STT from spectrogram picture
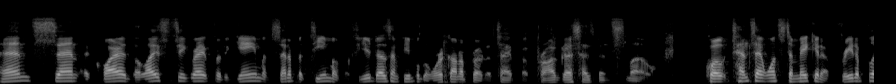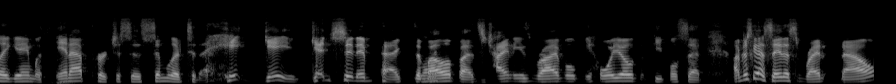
Tencent acquired the licensing right for the game and set up a team of a few dozen people to work on a prototype, but progress has been slow. Quote, Tencent wants to make it a free to play game with in app purchases similar to the hit game Genshin Impact, What? developed by its Chinese rival MiHoYo, the people said. I'm just going to say this right now.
